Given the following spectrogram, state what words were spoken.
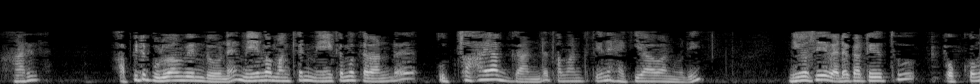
හරිද? අපිට පුළුවන් වෙන්න ඕනේ මේවා මං කියන්නේ මේකම කරන්න උත්සාහයක් ගන්න Tamanට තියෙන හැකියාවන් වලින් නිවසේ වැඩ කටයුතු ඔක්කොම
